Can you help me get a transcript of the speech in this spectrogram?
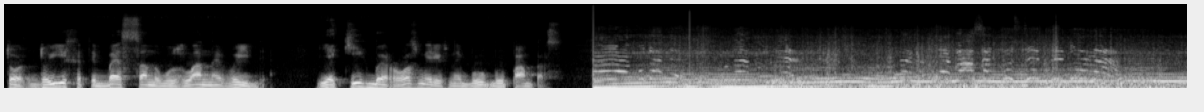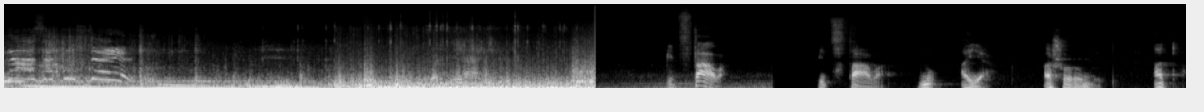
Тож, доїхати без санвузла не вийде, яких би розмірів не був би памперс. Підстава. Підстава. Ну, а як? А що робити? А так.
